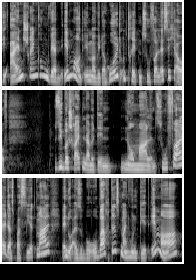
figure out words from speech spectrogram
Die Einschränkungen werden immer und immer wiederholt und treten zuverlässig auf. Sie überschreiten damit den normalen Zufall, das passiert mal. Wenn du also beobachtest, mein Hund geht immer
